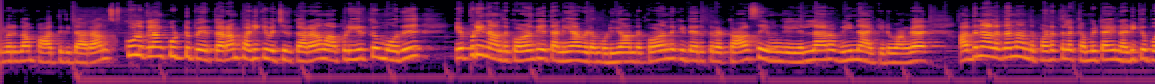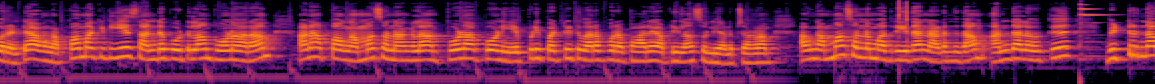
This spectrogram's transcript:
இவர் தான் பார்த்துக்கிட்டாராம். ஸ்கூலுக்கெல்லாம் கூப்பிட்டு போயிருக்காராம் படிக்க வச்சிருக்காராம். அப்படி இருக்கும்போது எப்படி நான் அந்த குழந்தைய தனியாக விட முடியும்? அந்த குழந்தைகிட்ட இருக்கிற காசை இவங்க எல்லாரும் வீணாக்கிடுவாங்க. அதனால தான் நான் அந்த படத்தில் கமிட் ஆகி நடிக்க போகிறேன்ட்டு அவங்க அப்பா அம்மா கிட்டேயே சண்டை போட்டுலாம் போனாராம். ஆனால் அப்போ அவங்க அம்மா சொன்னாங்களாம் போடா போ நீ எப்படி பட்டுட்டு வரப்போகிற பாரு அப்படிலாம் சொல்லி அனுப்பிச்சாங்களாம். அவங்க அம்மா சொன்ன மாதிரியே தான் நடந்துதாம். அந்த அளவுக்கு விட்டுருந்தா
